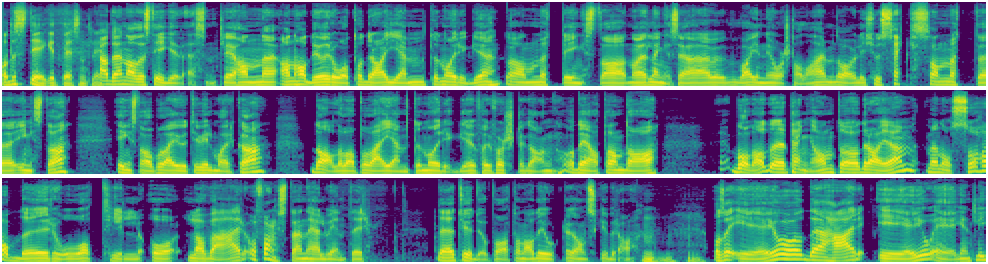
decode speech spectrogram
hadde steget vesentlig. Ja, den hadde stiget vesentlig. Han, eh, han hadde jo råd til å dra hjem til Norge da han møtte Ingstad. Nå er det lenge siden jeg var inne i årstallene her, men det var vel i 26 han møtte Ingstad. Ingstad var på vei ut i villmarka. Dale var på vei hjem til Norge for første gang. Og det at han da både hadde pengene til å dra hjem, men også hadde råd til å la være å fangste en hel vinter. Det tyder jo på at han hadde gjort det ganske bra. Og så er jo det her er jo egentlig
